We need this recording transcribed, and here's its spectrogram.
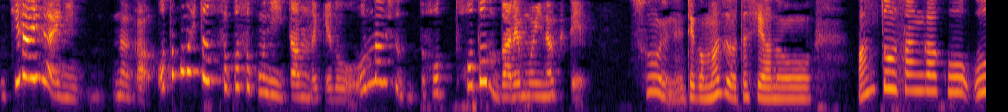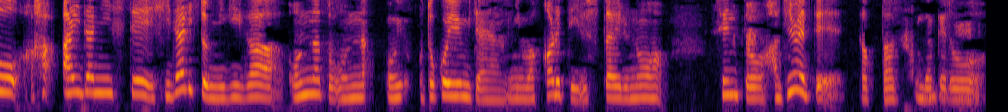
うちら以外になんか男の人そこそこにいたんだけど、女の人ほ、ほとんど誰もいなくて。そうよね。てか、まず私、あの、番頭さんがこう、を、は、間にして、左と右が女と女、お男湯みたいなのに分かれているスタイルの銭湯初めてだったんだけど、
